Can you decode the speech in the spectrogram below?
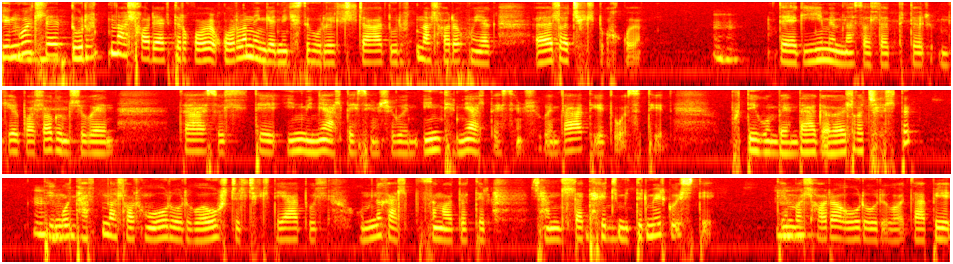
Тэнгүүтлээ дөрөвт нь болохоор яг тэр гурав нь ингээд нэг хэсэг үргэлжилж байгаа. Дөрөвт нь болохоор хүн яг ойлгож эхэлдэг байхгүй юу? Аа. Тэгээ яг ийм юмнаас болоод бид төр үнэхээр болоог юм шиг байна. За эсвэл тэ энэ миний алдаа юм шиг байна. Энэ тэрний алдаа юм шиг байна. За тэгээд угаасаа тэгээд бүтээгүй юм байна да гэж ойлгож эхэлдэг. Тэнгүү тавт нь болохоор хүн өөр өөрийгөө өөрчилж эхэлдэг. Яг тэгвэл өмнөх алдсан одоо тэр шаналлаа дахиж мэдэрмээргүй шүү дээ. Тийм болохоор өөр өөрийгөө за би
